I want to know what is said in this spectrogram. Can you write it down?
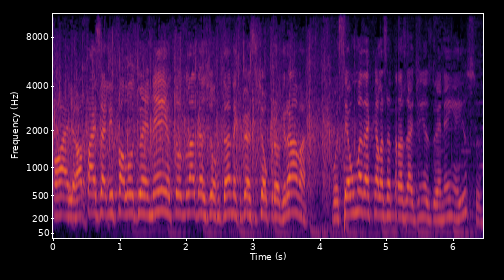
Olha, o rapaz ali falou do Enem, eu tô do lado da Jordana que veio assistir ao programa. Você é uma daquelas atrasadinhas do Enem, é isso?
